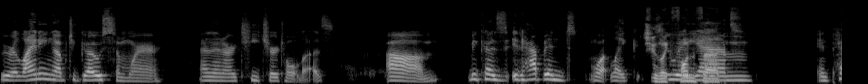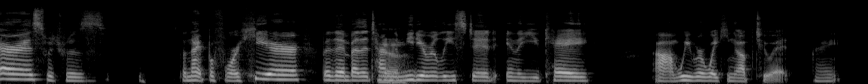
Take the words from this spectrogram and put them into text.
we were lining up to go somewhere, and then our teacher told us. Um, because it happened. What like she's like fun fact in Paris, which was the night before here, but then by the time yeah. the media released it in the UK, um, we were waking up to it, right?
